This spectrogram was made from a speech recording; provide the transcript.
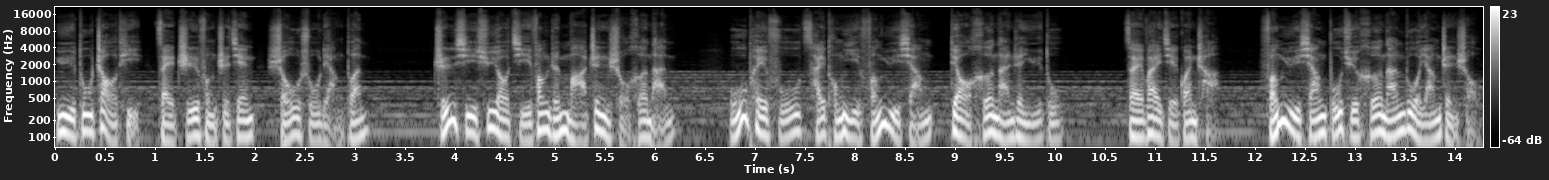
豫都赵倜在直奉之间守属两端。直系需要己方人马镇守河南，吴佩孚才同意冯玉祥调河南任豫都。在外界观察，冯玉祥不去河南洛阳镇守，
